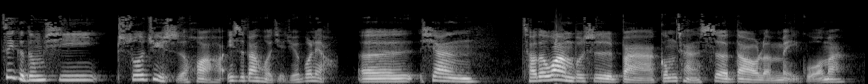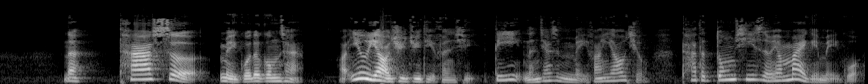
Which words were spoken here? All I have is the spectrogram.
这个东西说句实话哈，一时半会解决不了。呃，像曹德旺不是把工厂设到了美国吗？那他设美国的工厂啊，又要去具体分析。第一，人家是美方要求他的东西是要卖给美国，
